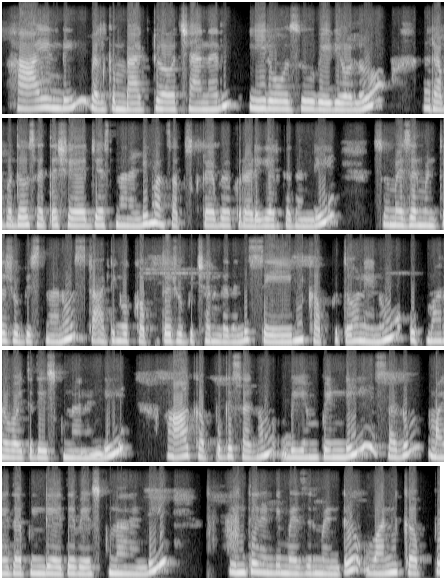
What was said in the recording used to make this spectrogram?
హాయ్ అండి welcome back to our channel ఈ రోజు వీడియోలో రవ్వ దోశ అయితే షేర్ చేస్తున్నానండి. మన సబ్స్క్రైబర్ ఒకరు అడిగారు కదండి. సో మెజర్మెంట్తో చూపిస్తున్నాను. స్టార్టింగ్ ఒక కప్పుతో చూపించాను కదండి. సేమ్ కప్పుతో నేను ఉప్మా రవ్వ అయితే తీసుకున్నానండి. ఆ కప్పుకి సగం బియ్యం పిండి సగం మైదా పిండి అయితే వేసుకున్నానండి. ఇంతేనండి మెజర్మెంట్ వన్ కప్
